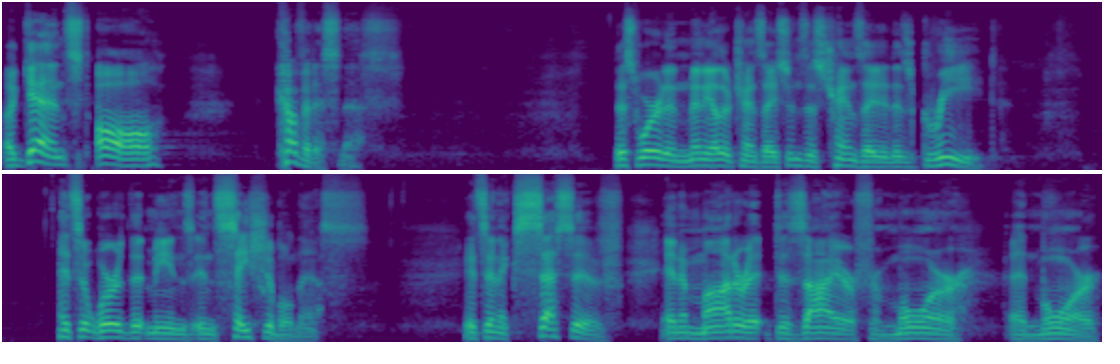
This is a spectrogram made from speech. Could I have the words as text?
against all covetousness. This word in many other translations is translated as greed. It's a word that means insatiableness it's an excessive and immoderate desire for more and more.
